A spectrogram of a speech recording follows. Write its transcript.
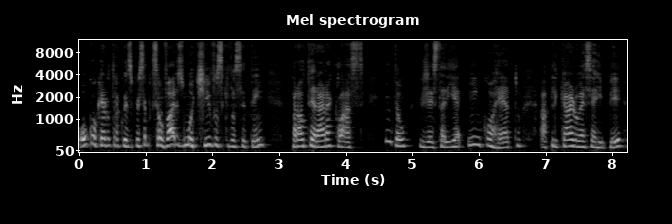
ou qualquer outra coisa. Percebe que são vários motivos que você tem para alterar a classe. Então, já estaria incorreto aplicar o SRP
